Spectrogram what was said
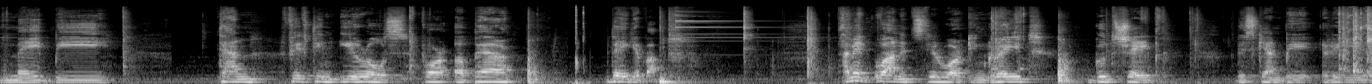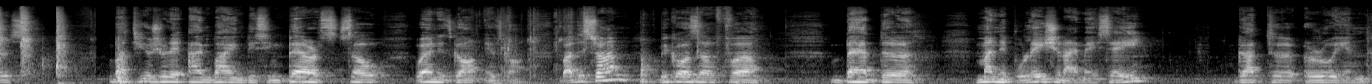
maybe 10 15 euros for a pair. They give up. I mean one it's still working great good shape. This can be reused. But usually i'm buying this in pairs so when it's gone it's gone. But this one because of uh, bad uh, manipulation i may say got uh, ruined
